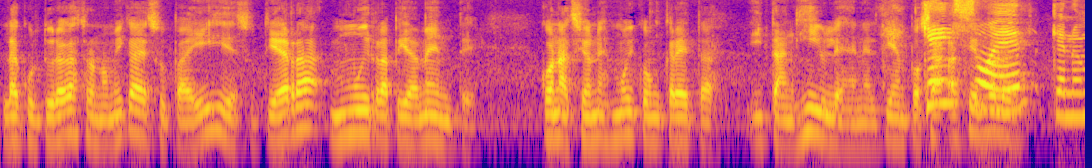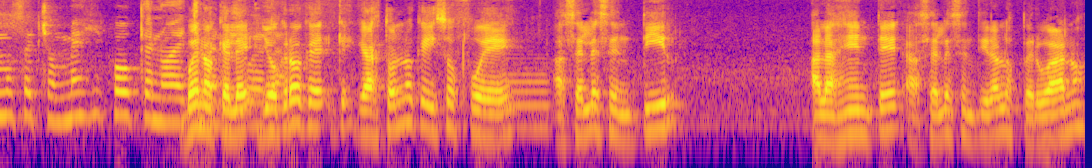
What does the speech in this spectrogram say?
la cultura gastronómica de su país y de su tierra muy rápidamente, con acciones muy concretas y tangibles en el tiempo. O ¿Qué sea, hizo él que no hemos hecho en México, que no ha hecho bueno, que le- yo creo que, que Gastón lo que hizo fue hacerle sentir a la gente, hacerle sentir a los peruanos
